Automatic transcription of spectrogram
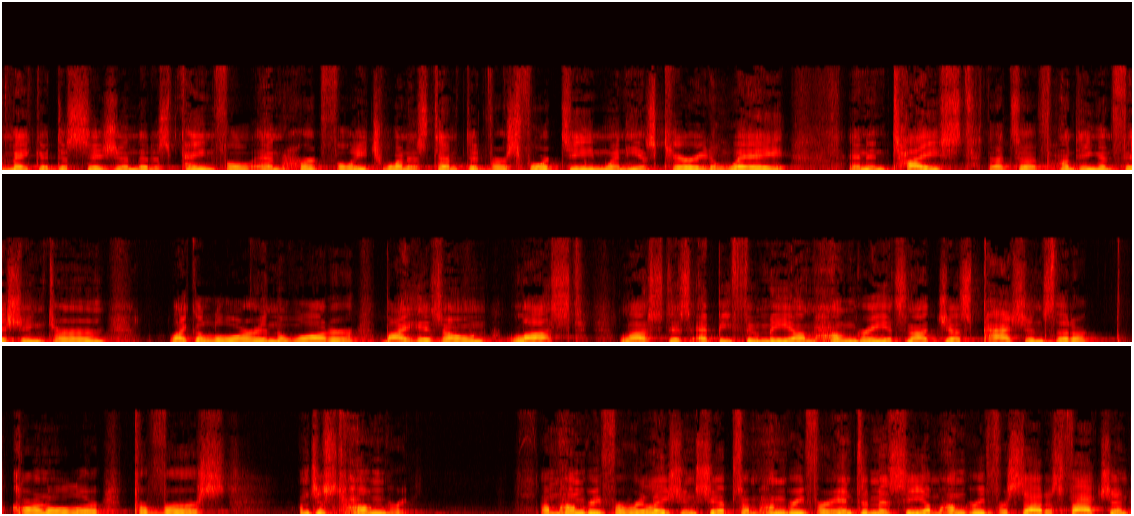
make a decision that is painful and hurtful. Each one is tempted, verse 14, when he is carried away and enticed. That's a hunting and fishing term, like a lure in the water, by his own lust Lust is epithumia. I'm hungry. It's not just passions that are carnal or perverse. I'm just hungry. I'm hungry for relationships. I'm hungry for intimacy. I'm hungry for satisfaction.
